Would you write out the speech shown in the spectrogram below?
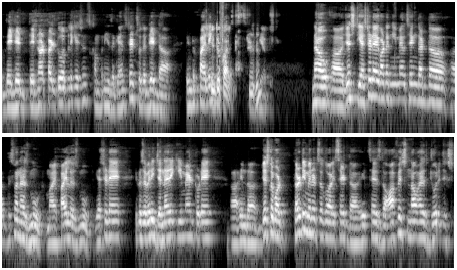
they did they did not file two applications. Company is against it, so they did uh, interfiling. Interfiling. Mhm. Yep. Now, uh, just yesterday, I got an email saying that the uh, this one has moved. My file has moved. Yesterday, it was a very generic email. Today, uh, in the just about 30 minutes ago, I said uh, it says the office now has jurisdic-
